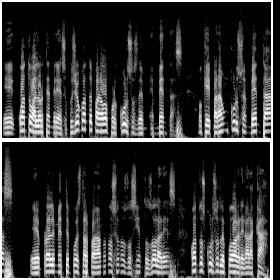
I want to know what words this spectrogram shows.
eh, ¿cuánto valor tendría eso? Pues yo cuánto he pagado por cursos en ventas. Ok, para un curso en ventas, eh, probablemente puedo estar pagando, no sé, unos 200 dólares. ¿Cuántos cursos le puedo agregar acá?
